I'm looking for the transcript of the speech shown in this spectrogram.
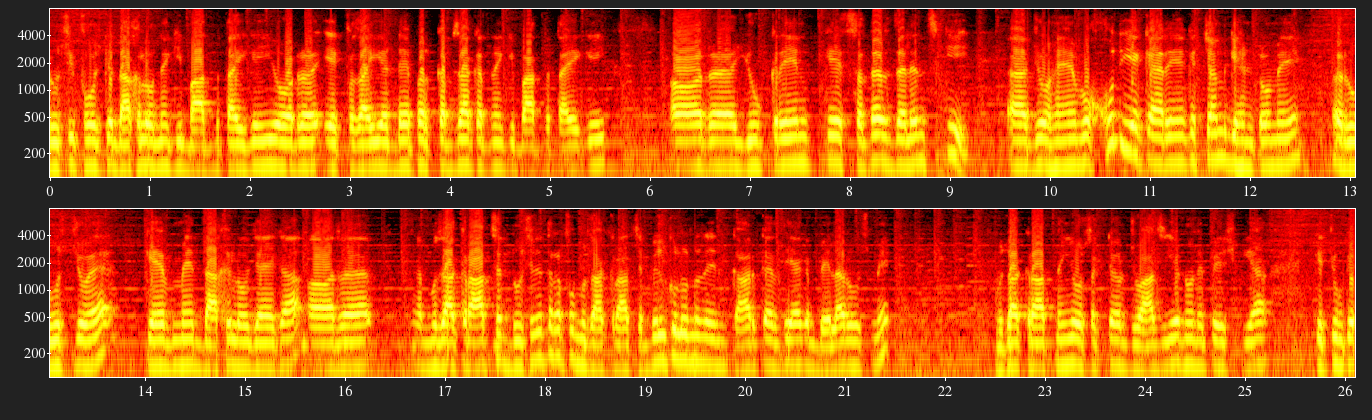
روسی فوج کے داخل ہونے کی بات بتائی گئی اور ایک فضائی اڈے پر قبضہ کرنے کی بات بتائی گئی۔ اور یوکرین کے صدر زیلنس کی جو ہیں، وہ خود یہ کہہ رہے ہیں کہ چند گھنٹوں میں روس جو ہے کیب میں داخل ہو جائے گا اور مذاکرات سے دوسری طرف مذاکرات سے بالکل انہوں نے انکار کر دیا کہ بیلا روس میں مذاکرات نہیں ہو سکتے اور جواز یہ انہوں نے پیش کیا کہ چونکہ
